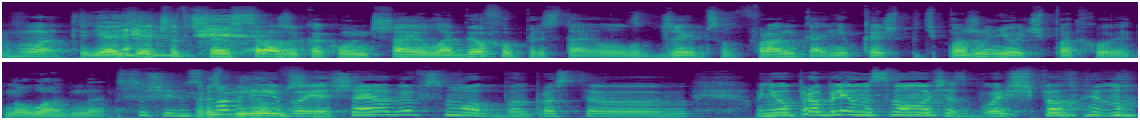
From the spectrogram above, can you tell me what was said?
Вот. Я, я что-то сейчас сразу какого-нибудь Шаю Лабёфа представил с Джеймсом Франко. Они, конечно, по типажу не очень подходят, но ладно. Слушай, ну смогли бы. Шая Лабёв смог бы. Он просто... У него проблемы самого сейчас больше, по-моему.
